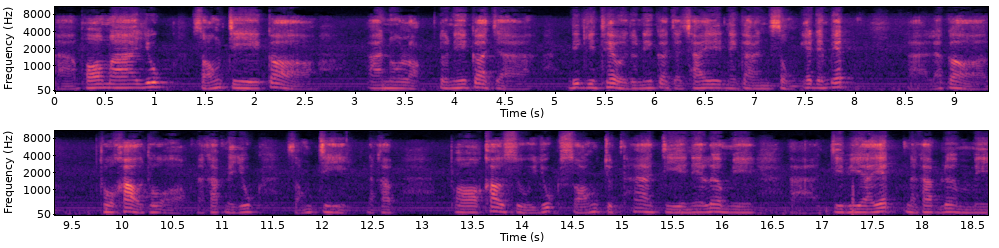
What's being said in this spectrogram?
อพอมายุค 2G ก็อ Analog ตัวนี้ก็จะดิจิ t a l ตัวนี้ก็จะใช้ในการส่ง SMS อ่าแล้วก็ โทรเข้าโทรออกนะครับในยุค 2G นะครับพอเข้าสู่ยุค 2.5G เนี่ยเริ่มมี GPRS นะครับเริ่มมี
